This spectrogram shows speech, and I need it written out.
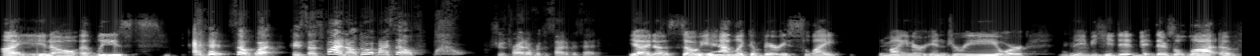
i you know at least so what? He says, "Fine, I'll do it myself." Shoots right over the side of his head. yeah he does so he had like a very slight minor injury or Mhm. maybe he did there's a lot of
